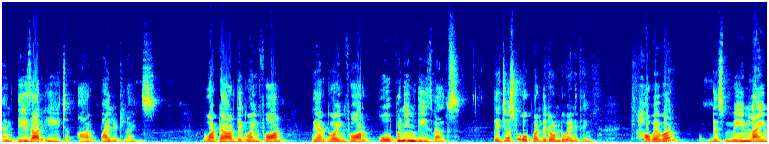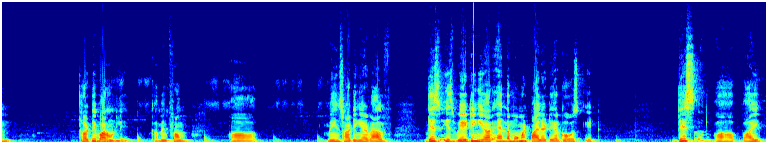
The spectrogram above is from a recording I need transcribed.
and these are each are pilot lines. What are they going for? They are going for opening these valves. They just open. They don't do anything. However, this main line 30 bar only coming from uh, main starting air valve this is waiting here and the moment pilot air goes it this uh, pipe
